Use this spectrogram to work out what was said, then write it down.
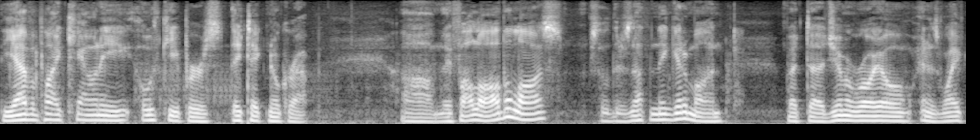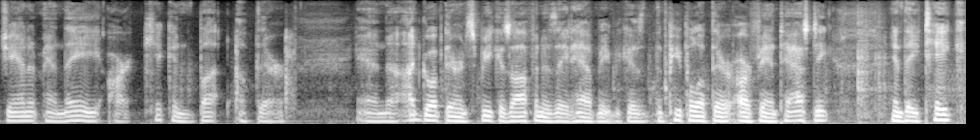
the Yavapai County Oath Keepers. They take no crap. Um, they follow all the laws, so there's nothing they get them on. But uh, Jim Arroyo and his wife Janet, man, they are kicking butt up there. And uh, I'd go up there and speak as often as they'd have me because the people up there are fantastic and they take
